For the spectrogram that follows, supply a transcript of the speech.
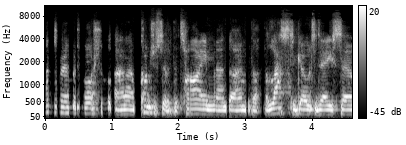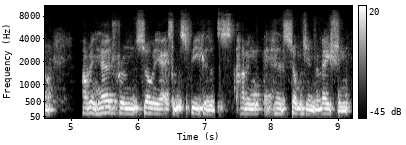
Thanks very much, Marshall. And I'm conscious of the time and I'm the, the last to go today. So having heard from so many excellent speakers and having heard so much information,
